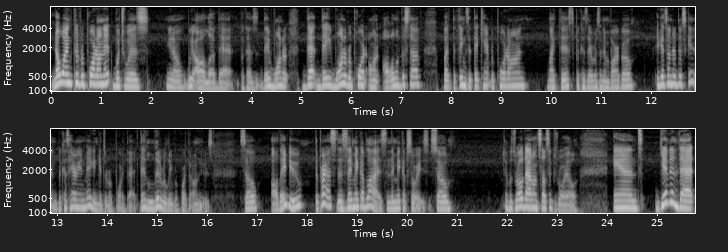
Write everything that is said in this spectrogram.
No one could report on it, which was, you know, we all love that because they want to that they want to report on all of the stuff, but the things that they can't report on, like this, because there was an embargo, it gets under their skin because Harry and Meghan get to report that. They literally report their own news. So all they do, the press, is they make up lies and they make up stories. So it was rolled out on Sussex Royal. And given that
